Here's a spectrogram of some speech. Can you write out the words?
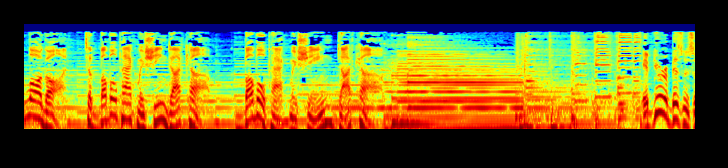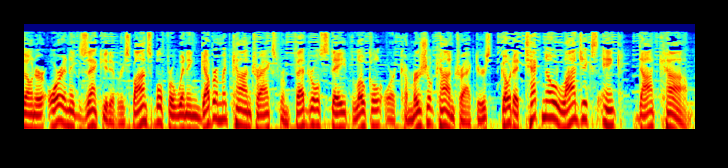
Log on to bubblepackmachine.com. bubblepackmachine.com. If you're a business owner or an executive responsible for winning government contracts from federal, state, local, or commercial contractors, go to teknologixinc.com.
